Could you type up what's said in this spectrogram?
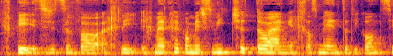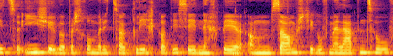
ich bin, jetzt ist jetzt einfach ein bisschen, ich merke, wir switchen da eigentlich, also wir haben da die ganze Zeit so Einschübe, aber es kommt mir jetzt auch gleich gerade in Sinn. Ich war am Samstag auf meinem Lebenshof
